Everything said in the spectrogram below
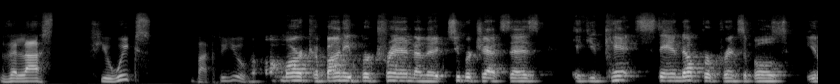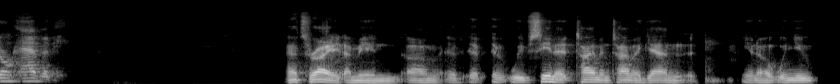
the last few weeks. Back to you. Mark, Bonnie Bertrand on the super chat says, if you can't stand up for principles, you don't have any. That's right. I mean, um, if, if, if we've seen it time and time again, you know, when you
